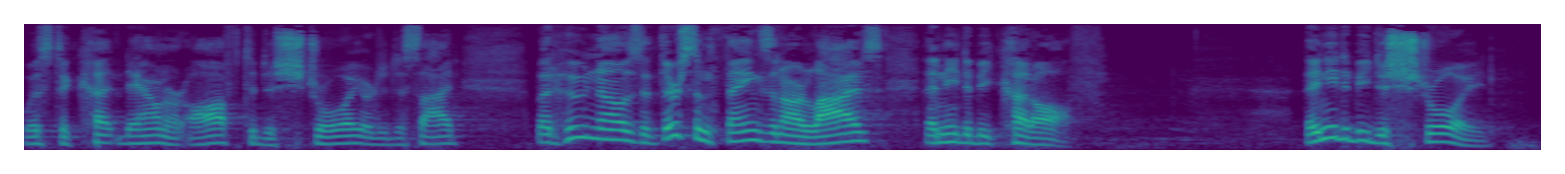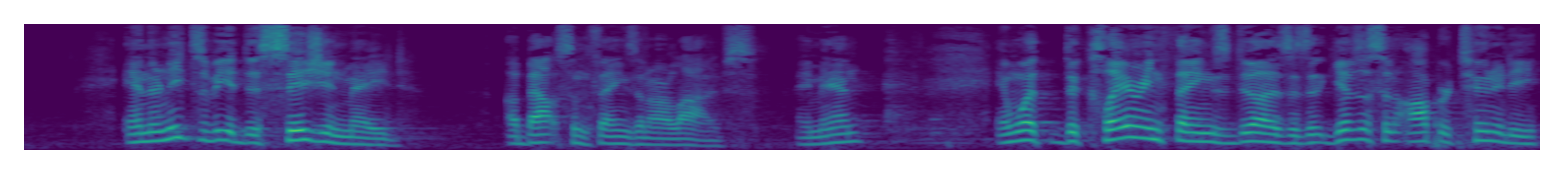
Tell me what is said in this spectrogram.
was to cut down or off, to destroy or to decide. But who knows that there's some things in our lives that need to be cut off. They need to be destroyed. And there needs to be a decision made about some things in our lives. Amen? And what declaring things does is it gives us an opportunity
